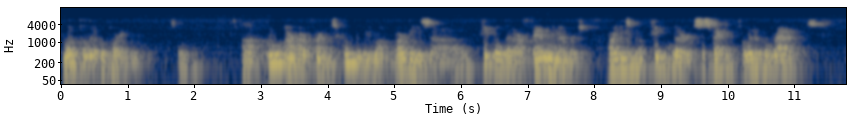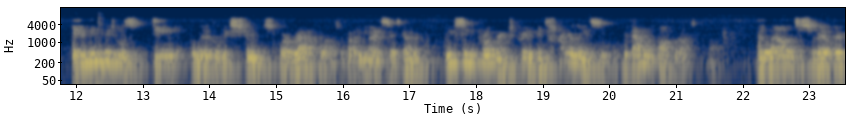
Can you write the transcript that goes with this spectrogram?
What political party do we belong to? Uh, who are our friends? Who do we love? Are these uh, people that are family members? Are these people that are suspected political radicals? If an individual is deemed political extremist or a radicalizer by the United States government, we've seen programs created entirely in secret, without an authorized law, that allow them to surveil their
